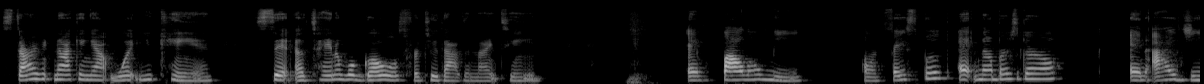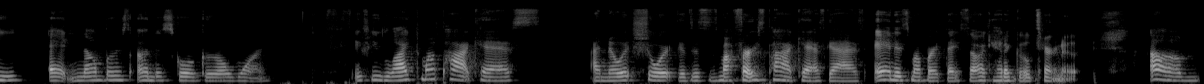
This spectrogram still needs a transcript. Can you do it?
Start knocking out what you can, set attainable goals for 2019, and follow me on Facebook at Numbers Girl and IG at Numbers underscore Girl One. If you liked my podcast, I know it's short because this is my first podcast, guys, and it's my birthday, so I gotta go turn up. Um,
